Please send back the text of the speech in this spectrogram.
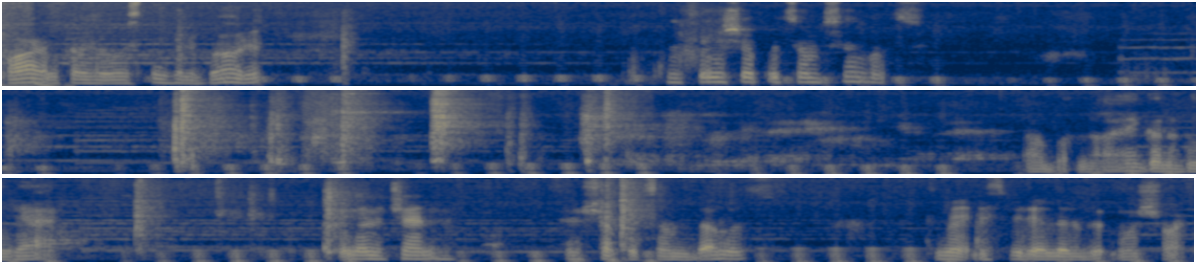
because I was thinking about it and finish up with some singles. Uh, but no, I ain't gonna do that. I'm gonna try and finish up with some doubles to make this video a little bit more short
